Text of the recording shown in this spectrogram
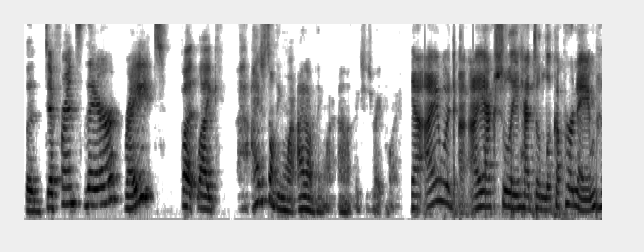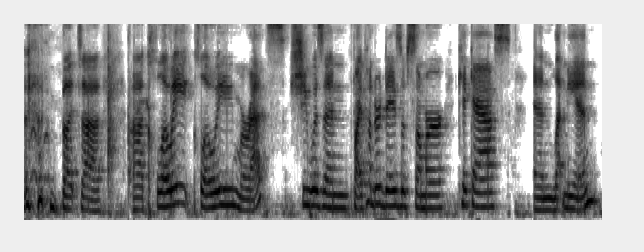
the difference there, right? But like, I just don't think Mar- I don't think Mar- I don't think she's right for it. Yeah, I would. I actually had to look up her name, but uh, uh, Chloe Chloe Moretz. She was in 500 Days of Summer, Kick Ass, and Let Me In.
